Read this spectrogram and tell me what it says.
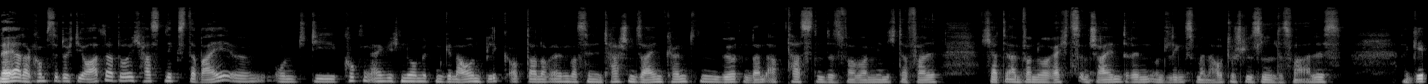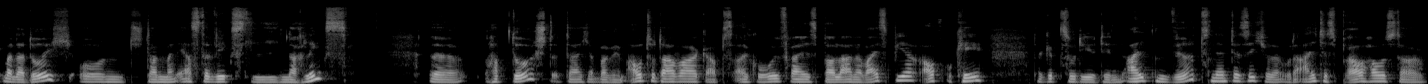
Naja, da kommst du durch die Ordner durch, hast nichts dabei ähm, und die gucken eigentlich nur mit einem genauen Blick, ob da noch irgendwas in den Taschen sein könnten, würden dann abtasten. Das war bei mir nicht der Fall. Ich hatte einfach nur rechts einen Schein drin und links mein Autoschlüssel, das war alles. Dann geht man da durch und dann mein erster Weg nach links. Äh, hab Durst, da ich aber mit dem Auto da war, gab es alkoholfreies Paulaner Weißbier, auch okay. Da gibt es so die, den alten Wirt, nennt er sich, oder, oder altes Brauhaus, da,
